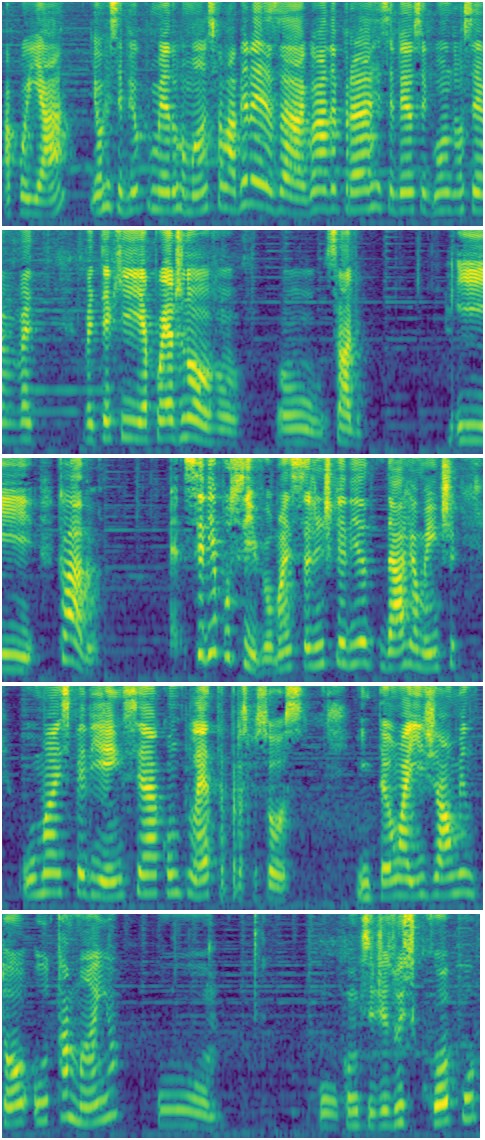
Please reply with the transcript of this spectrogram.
apoiar, eu receber o primeiro romance e falar, beleza, agora para receber o segundo você vai, vai ter que apoiar de novo, ou, sabe? E, claro, é, seria possível, mas a gente queria dar realmente uma experiência completa para as pessoas. Então aí já aumentou o tamanho, o, o como se diz, o escopo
